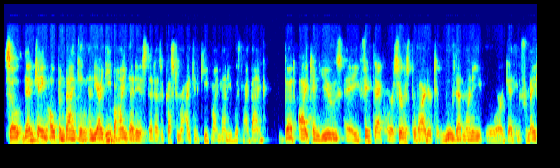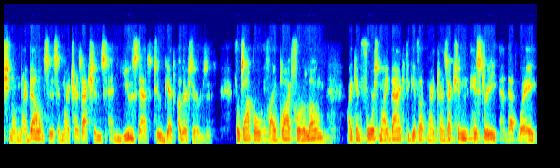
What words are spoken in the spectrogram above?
So then came open banking, and the idea behind that is that as a customer, I can keep my money with my bank but I can use a fintech or a service provider to move that money or get information on my balances and my transactions and use that to get other services. For example, if I apply for a loan, I can force my bank to give up my transaction history, and that way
